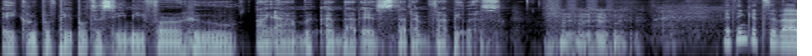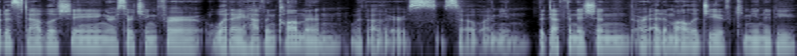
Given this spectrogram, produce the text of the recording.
a group of people to see me for who i am and that is that i'm fabulous I think it's about establishing or searching for what I have in common with others. So, I mean, the definition or etymology of community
